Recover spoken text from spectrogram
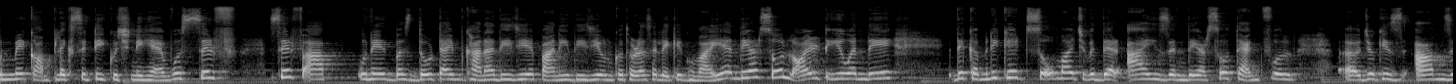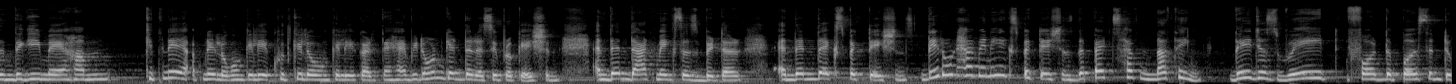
उनमें कॉम्प्लेक्सिटी कुछ नहीं है वो सिर्फ सिर्फ आप उन्हें बस दो टाइम खाना दीजिए, पानी दीजिए, उनको थोड़ा सा लेके घुमाइए। And they are so loyal to you and they they communicate so much with their eyes and they are so thankful जो कि आम ज़िंदगी में हम कितने अपने लोगों के लिए, खुद के लोगों के लिए करते हैं। We don't get the reciprocation and then that makes us bitter and then the expectations they don't have any expectations the pets have nothing they just wait for the person to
